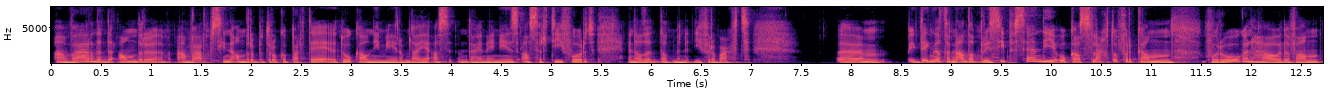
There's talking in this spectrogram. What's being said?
aanvaarden de andere, aanvaardt misschien de andere betrokken partij het ook al niet meer, omdat je, omdat je ineens assertief wordt en dat, het, dat men het niet verwacht. Um, ik denk dat er een aantal principes zijn die je ook als slachtoffer kan voor ogen houden. Van,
